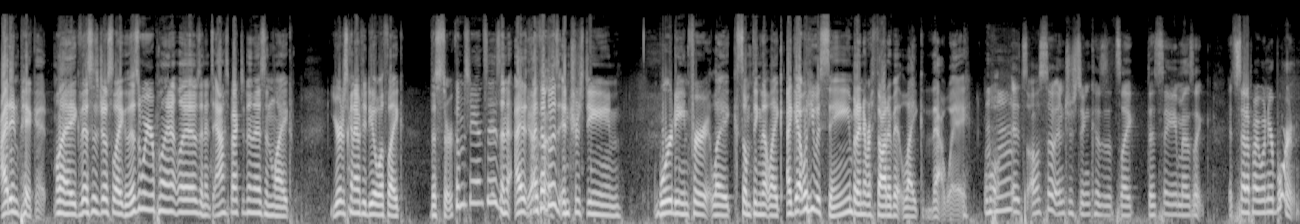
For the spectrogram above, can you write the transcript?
I didn't pick it. Like this is just like this is where your planet lives, and it's aspected in this, and like you're just gonna have to deal with like the circumstances. And I, I thought that was interesting wording for like something that like I get what he was saying, but I never thought of it like that way. Well, mm-hmm. it's also interesting because it's like the same as like it's set up by when you're born.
